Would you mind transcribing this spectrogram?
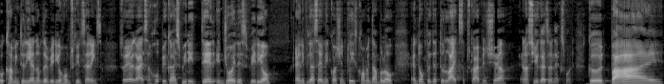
We're coming to the end of the video, home screen settings. So yeah, guys, I hope you guys really did enjoy this video. And if you guys have any questions, please comment down below. And don't forget to like, subscribe, and share. And I'll see you guys on the next one. Goodbye.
